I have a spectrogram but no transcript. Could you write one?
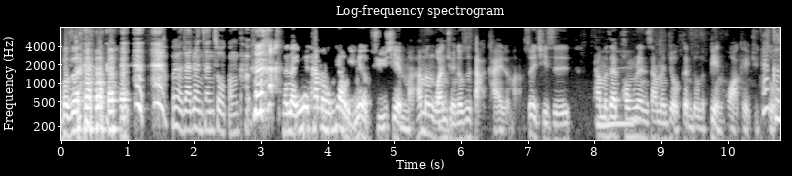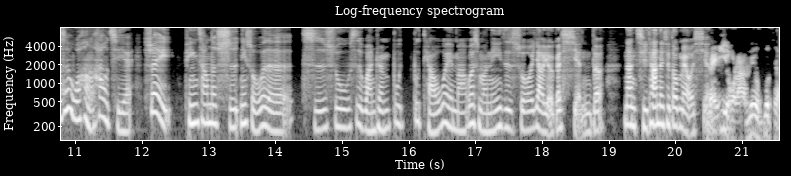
不是 我有在认真做功课，真的，因为他们料理没有局限嘛，他们完全都是打开了嘛，所以其实他们在烹饪上面就有更多的变化可以去做。但可是我很好奇哎，所以平常的食，你所谓的食蔬是完全不不调味吗？为什么你一直说要有一个咸的，那其他那些都没有咸？没有啦，没有不调，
